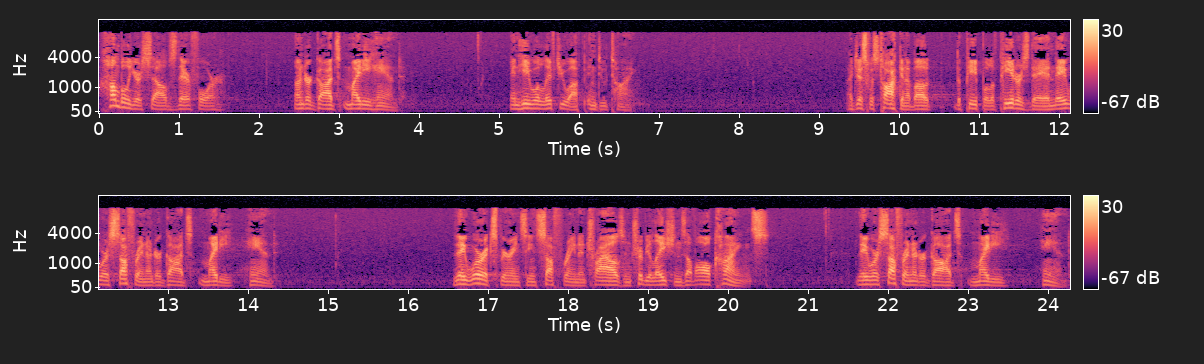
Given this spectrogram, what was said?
Humble yourselves, therefore, under God's mighty hand, and He will lift you up in due time. I just was talking about the people of Peter's day, and they were suffering under God's mighty hand. They were experiencing suffering and trials and tribulations of all kinds. They were suffering under God's mighty hand.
